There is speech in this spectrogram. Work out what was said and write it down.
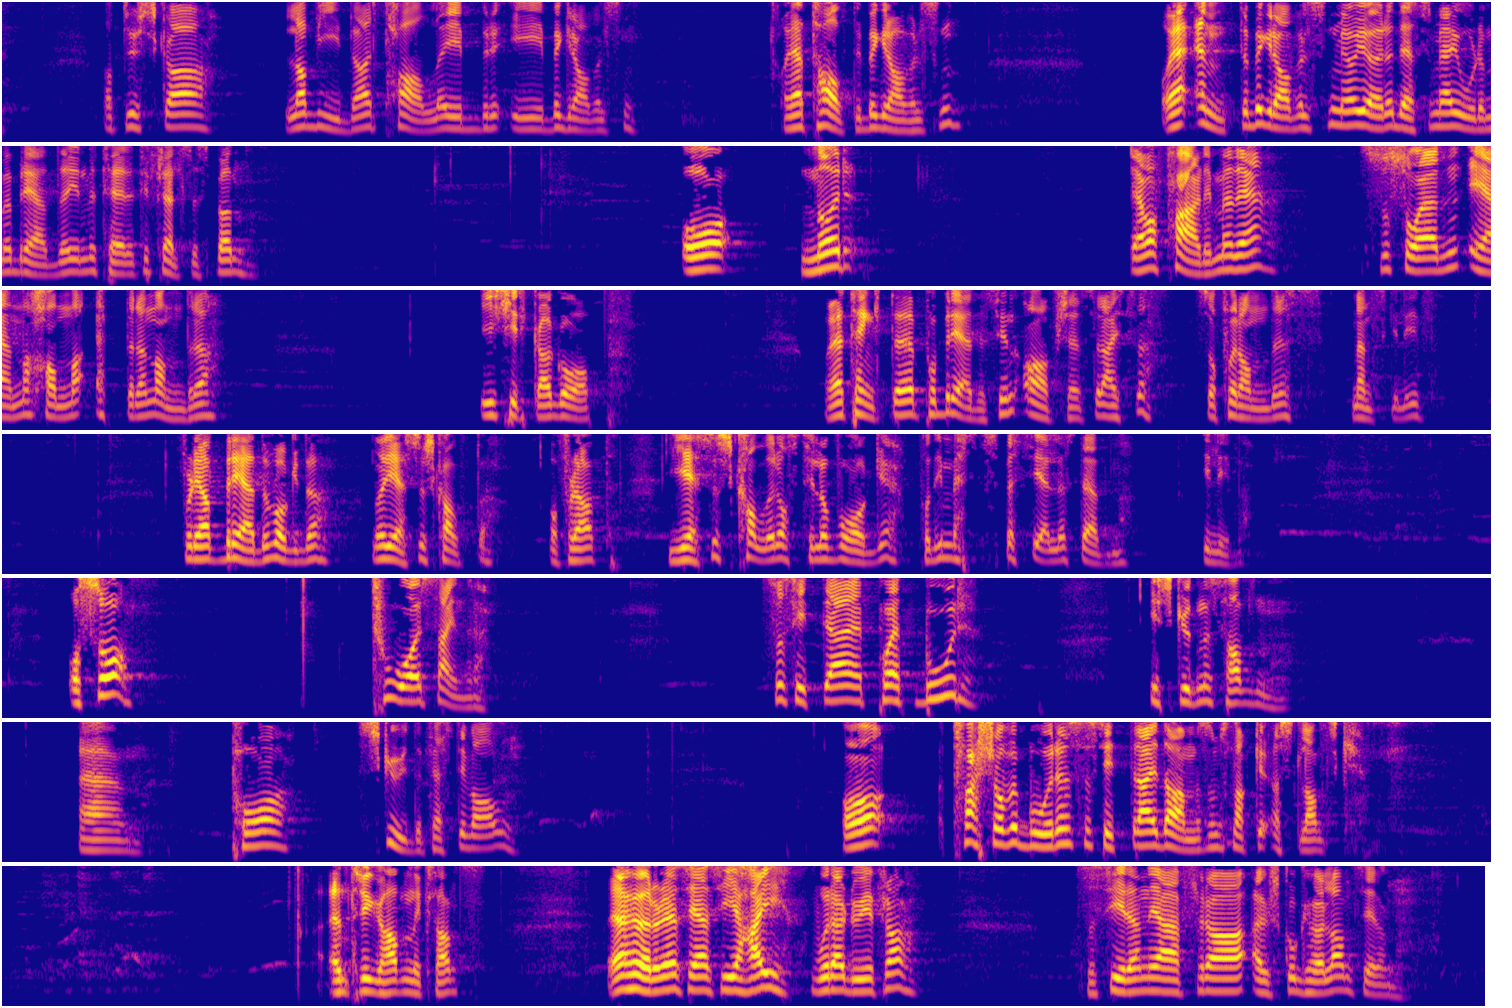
at du skal la Vidar tale i begravelsen'. Og jeg talte i begravelsen. Og jeg endte begravelsen med å gjøre det som jeg gjorde med Brede, invitere til frelsesbønn. Og når jeg var ferdig med det, så så jeg den ene handa etter den andre i kirka gå opp. Og jeg tenkte på Brede sin avskjedsreise så forandres menneskeliv. Fordi at Brede vågde når Jesus kalte, og fordi at Jesus kaller oss til å våge på de mest spesielle stedene i livet. Og så To år seinere så sitter jeg på et bord i Skudeneshavn. Eh, på Skudefestivalen. Og tvers over bordet så sitter ei dame som snakker østlandsk. En trygg havn, ikke sant? Jeg hører det, så jeg sier hei. Hvor er du ifra? Så sier han jeg er fra Aurskog-Høland. sier han.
